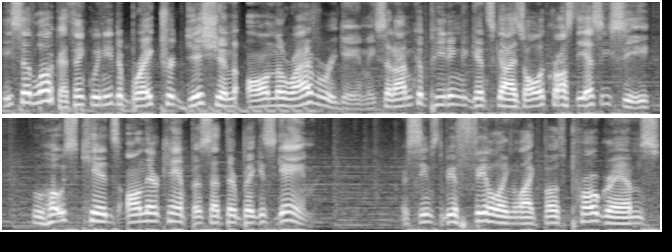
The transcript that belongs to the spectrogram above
he said, Look, I think we need to break tradition on the rivalry game. He said, I'm competing against guys all across the SEC who host kids on their campus at their biggest game. There seems to be a feeling like both programs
